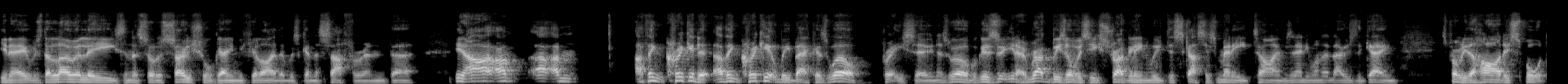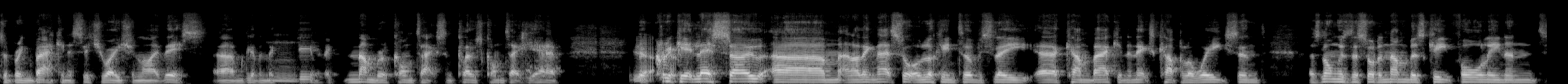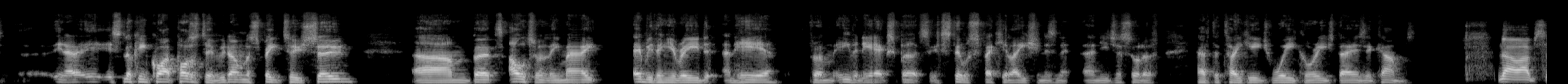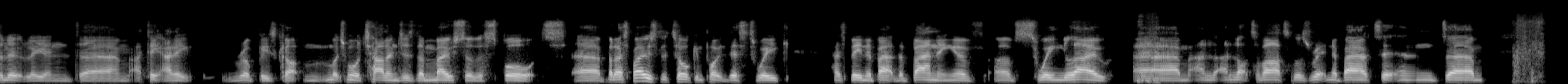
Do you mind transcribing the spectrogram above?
you know it was the lower leagues and the sort of social game, if you like, that was going to suffer. And uh, you know, I, I, I'm, I think cricket, I think cricket will be back as well pretty soon as well, because you know rugby's obviously struggling. We've discussed this many times, and anyone that knows the game it's probably the hardest sport to bring back in a situation like this, um, given, the, Mm. given the number of contacts and close contacts you have. But cricket less so, um, and I think that's sort of looking to obviously uh, come back in the next couple of weeks. And as long as the sort of numbers keep falling, and you know, it's looking quite positive. We don't want to speak too soon, um, but ultimately, mate, everything you read and hear from even the experts, it's still speculation, isn't it? And you just sort of have to take each week or each day as it comes. No, absolutely, and um, I think I think rugby's got much more challenges than most other sports. Uh, but I suppose the talking point this week has been about the banning of of swing low, um, and, and, lots of articles written about it. And um,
